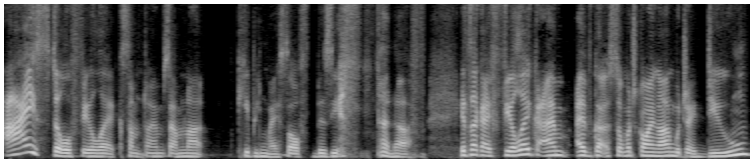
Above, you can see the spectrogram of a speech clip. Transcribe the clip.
i still feel like sometimes i'm not keeping myself busy enough. It's like i feel like i'm i've got so much going on which i do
